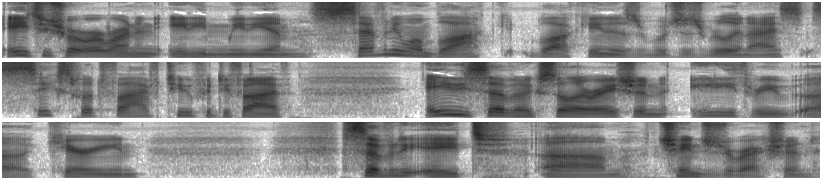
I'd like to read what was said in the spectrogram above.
82 short route running, 80 medium, 71 block blocking is which is really nice. Six foot five, 255, 87 acceleration, 83 uh, carrying. 78 um, change of direction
